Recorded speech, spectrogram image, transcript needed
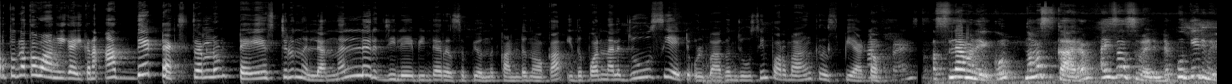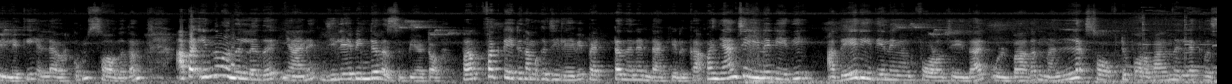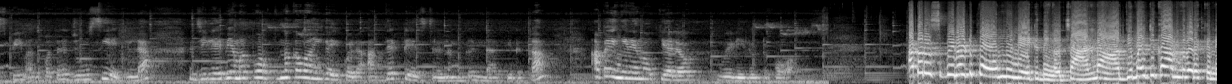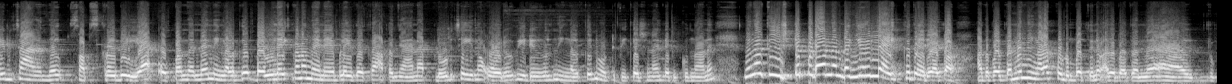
പുറത്തുനിന്നൊക്കെ വാങ്ങി കഴിക്കണം. അതേ ടെക്സ്ചറിലും ടേസ്റ്റിലും ഇല്ല. നല്ലൊരു ജിലേബിന്റെ റെസിപ്പി ഒന്ന് കണ്ടു നോക്കാം. ഇതുപോലെ നല്ല ജ്യൂസി ആയിട്ട് ഉൾഭാഗം ജ്യൂസിയും പുറംഭാഗം ക്രിസ്പി ആട്ടോ. അസ്സാമലൈക്കും നമസ്കാരം. ഐസാസ് വേൾഡിന്റെ പുതിയൊരു വീഡിയോയിലേക്ക് എല്ലാവർക്കും സ്വാഗതം. അപ്പൊ ഇന്ന് വന്നുള്ളത് ഞാൻ ജിലേബിന്റെ റെസിപ്പി ആട്ടോ. പെർഫെക്റ്റ് ആയിട്ട് നമുക്ക് ജിലേബി പെട്ടെന്ന് തന്നെ ഉണ്ടാക്കിയെടുക്കാം. അപ്പൊ ഞാൻ ചെയ്യുന്ന രീതി അതേ രീതി തന്നെ നിങ്ങൾക്ക് ഫോളോ ചെയ്താൽ ഉൾഭാഗം നല്ല സോഫ്റ്റ് പുറഭാഗം നല്ല ക്രിസ്പിയും അതുപോലെ തന്നെ ജ്യൂസി ആയിട്ടില്ല ജിലേബി നമ്മൾ പുറത്തുനിന്നൊക്കെ വാങ്ങി കഴിക്കുമല്ലോ. അതേ ടേസ്റ്റിൽ നമുക്ക് ഉണ്ടാക്കിയെടുക്കാം. അപ്പോൾ എങ്ങനെയാണ് നോക്കിയാലോ? വീഡിയോയിലോട്ട് പോവാം. അപ്പൊ റെസിപ്പിയിലോട്ട് പോകുന്ന മുന്നേറ്റ് നിങ്ങൾ ചാനൽ ആദ്യമായിട്ട് കാണുന്നവരൊക്കെ ഉണ്ടെങ്കിൽ ചാനൽ സബ്സ്ക്രൈബ് ചെയ്യുക. ഒപ്പം തന്നെ നിങ്ങൾക്ക് ബെല്ലൈക്കണം എനേബിൾ ചെയ്തേക്കുക. അപ്പൊ ഞാൻ അപ്ലോഡ് ചെയ്യുന്ന ഓരോ വീഡിയോകളും നിങ്ങൾക്ക് നോട്ടിഫിക്കേഷനായി ലഭിക്കുന്നതാണ്. നിങ്ങൾക്ക് ഇഷ്ടപ്പെടാന്നുണ്ടെങ്കിൽ ഒരു ലൈക്ക് തരിക കേട്ടോ. അതുപോലെ തന്നെ നിങ്ങളെ കുടുംബത്തിനും അതുപോലെ തന്നെ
